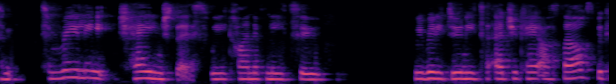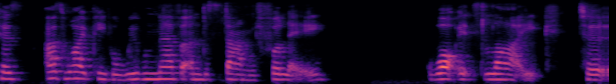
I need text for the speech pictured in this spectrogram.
to, to really change this, we kind of need to, we really do need to educate ourselves because as white people, we will never understand fully what it's like to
